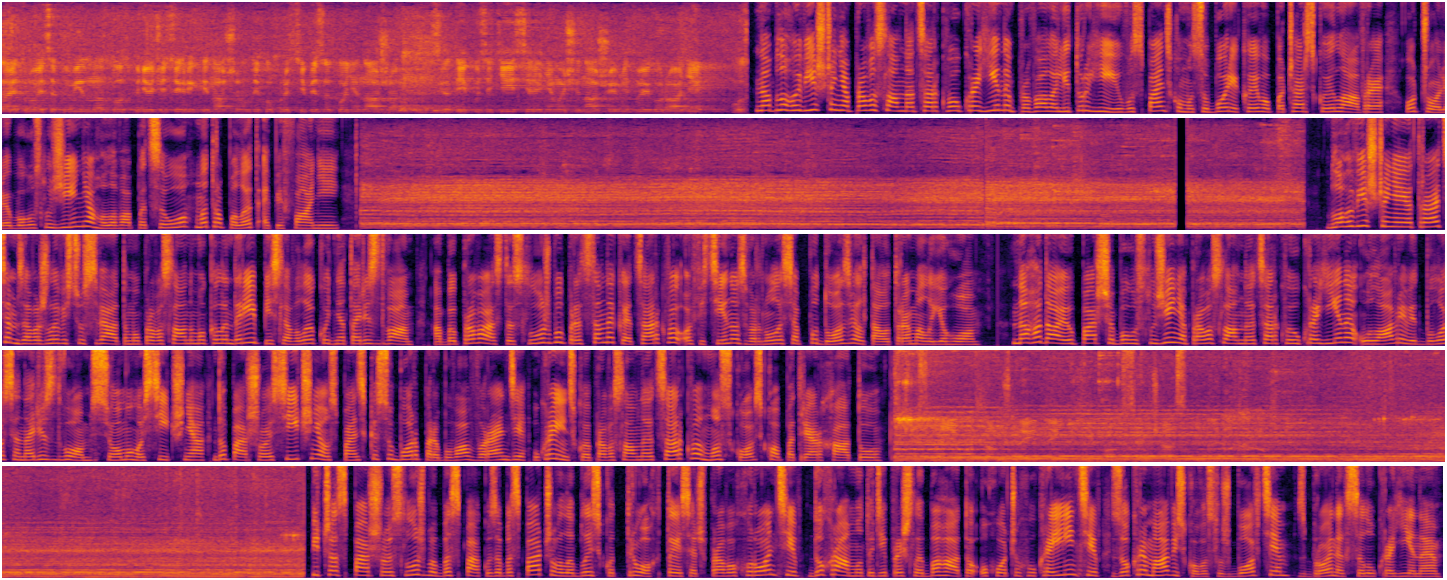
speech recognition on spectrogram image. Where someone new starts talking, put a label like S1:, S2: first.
S1: Пресвятая Троица, помилуй нас, Господи, очисти грехи наши, Владыко, прости беззаконие наше, святый посети исцеление мощи нашей, имени Твоего ради,
S2: На благовіщення Православна церква України провела літургію в Успенському соборі Києво-Печерської лаври. Очолює богослужіння голова ПЦУ митрополит Епіфаній. Благовіщення є третім за важливістю святом у православному календарі після Великодня та Різдва. Аби провести службу, представники церкви офіційно звернулися по дозвіл та отримали його. Нагадаю, перше богослужіння Православної церкви України у Лаврі відбулося на Різдво 7 січня. До 1 січня Успенський собор перебував в оренді Української православної церкви Московського патріархату. Під час першої служби безпеку забезпечували близько трьох тисяч правоохоронців. До храму тоді прийшли багато охочих українців, зокрема військовослужбовці Збройних сил України.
